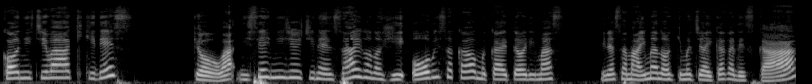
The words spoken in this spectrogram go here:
こんにちは、キキです。今日は2021年最後の日、大晦日を迎えております。皆様、今のお気持ちはいかがですか？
